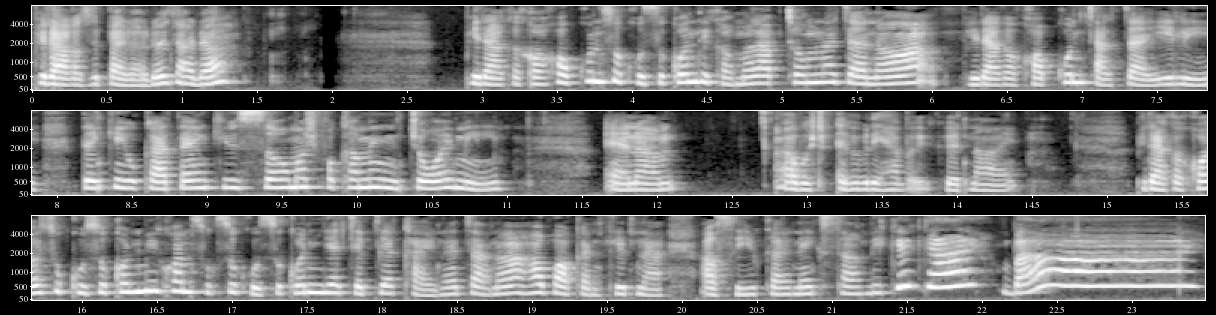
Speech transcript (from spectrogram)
พี่ดาก็สิไปแล้วด้วยจ้าเด้อ พี่ดาก็ขอขอบคุณสุขุสุขคนที่เขามารับชมนะจ๊ะเนาะพี่ดาก็ขอบคุณจากใจอีหลี thank you God thank you so much for coming and join me and um I wish everybody have a good night พี่ดาก็ขอให้สุขุสุขคนมีความสุขสุขุสุขคนอย่าเจ็บอย่าไข้นะจ๊ะเนาะเฮาพอกันคลิปหนะ I'll see you guys next time be good guy bye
